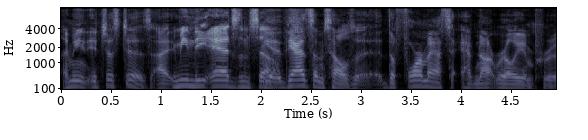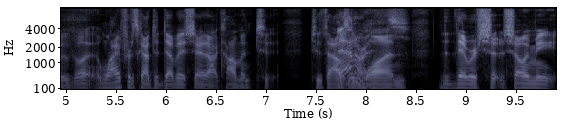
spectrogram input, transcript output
I mean, it just is. I, I mean, the ads themselves. Yeah, the ads themselves, uh, the formats have not really improved. When I first got to WSJ.com in two, 2001, Banner they were sh- showing me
